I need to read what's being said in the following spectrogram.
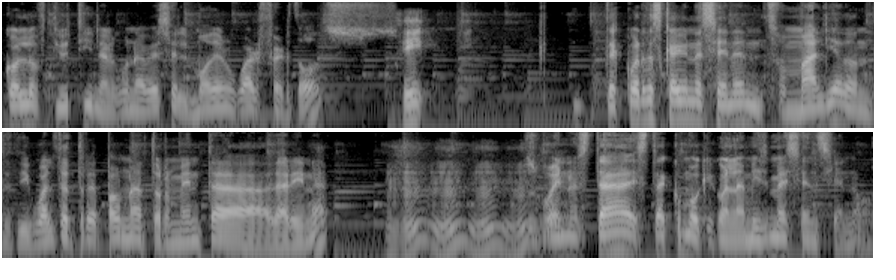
Call of Duty en alguna vez el Modern Warfare 2. Sí. ¿Te acuerdas que hay una escena en Somalia donde igual te atrapa una tormenta de arena? pues bueno, está, está como que con la misma esencia, ¿no?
